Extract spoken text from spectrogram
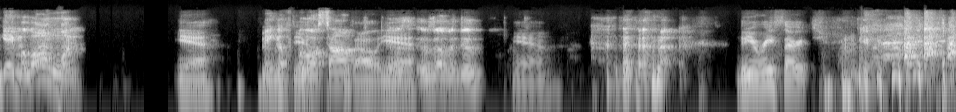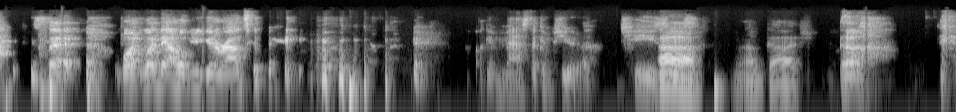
Gave him a long one. Yeah. Make up for lost time. It was all, yeah. It was, it was overdue. Yeah. do your research. said, one, one day I hope you get around to it. Fucking master computer. Jesus. Uh, oh gosh. Ugh.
